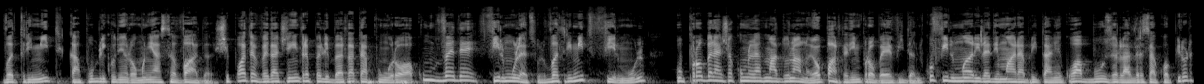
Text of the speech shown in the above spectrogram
vă trimit ca publicul din România să vadă. Și poate vedea cine intră pe libertatea.ro, acum vede filmulețul. Vă trimit filmul cu probele așa cum le-am adunat noi, o parte din probe, evident, cu filmările din Marea Britanie, cu abuzurile la adresa copilor,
